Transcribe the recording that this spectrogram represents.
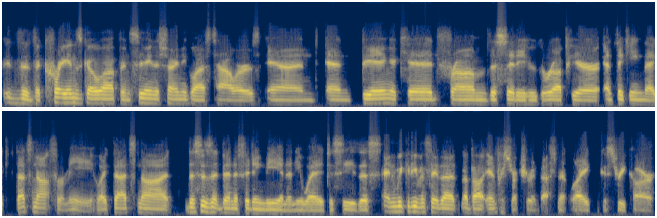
the the cranes go up and seeing the shiny glass towers and and being a kid from the city who grew up here and thinking like that's not for me like that's not this isn't benefiting me in any way to see this. And we could even say that about infrastructure investment, like a streetcar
